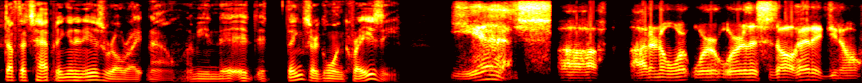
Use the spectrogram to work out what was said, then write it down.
stuff that's happening in israel right now i mean it, it things are going crazy Yes. Uh, I don't know where, where where this is all headed. You know.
